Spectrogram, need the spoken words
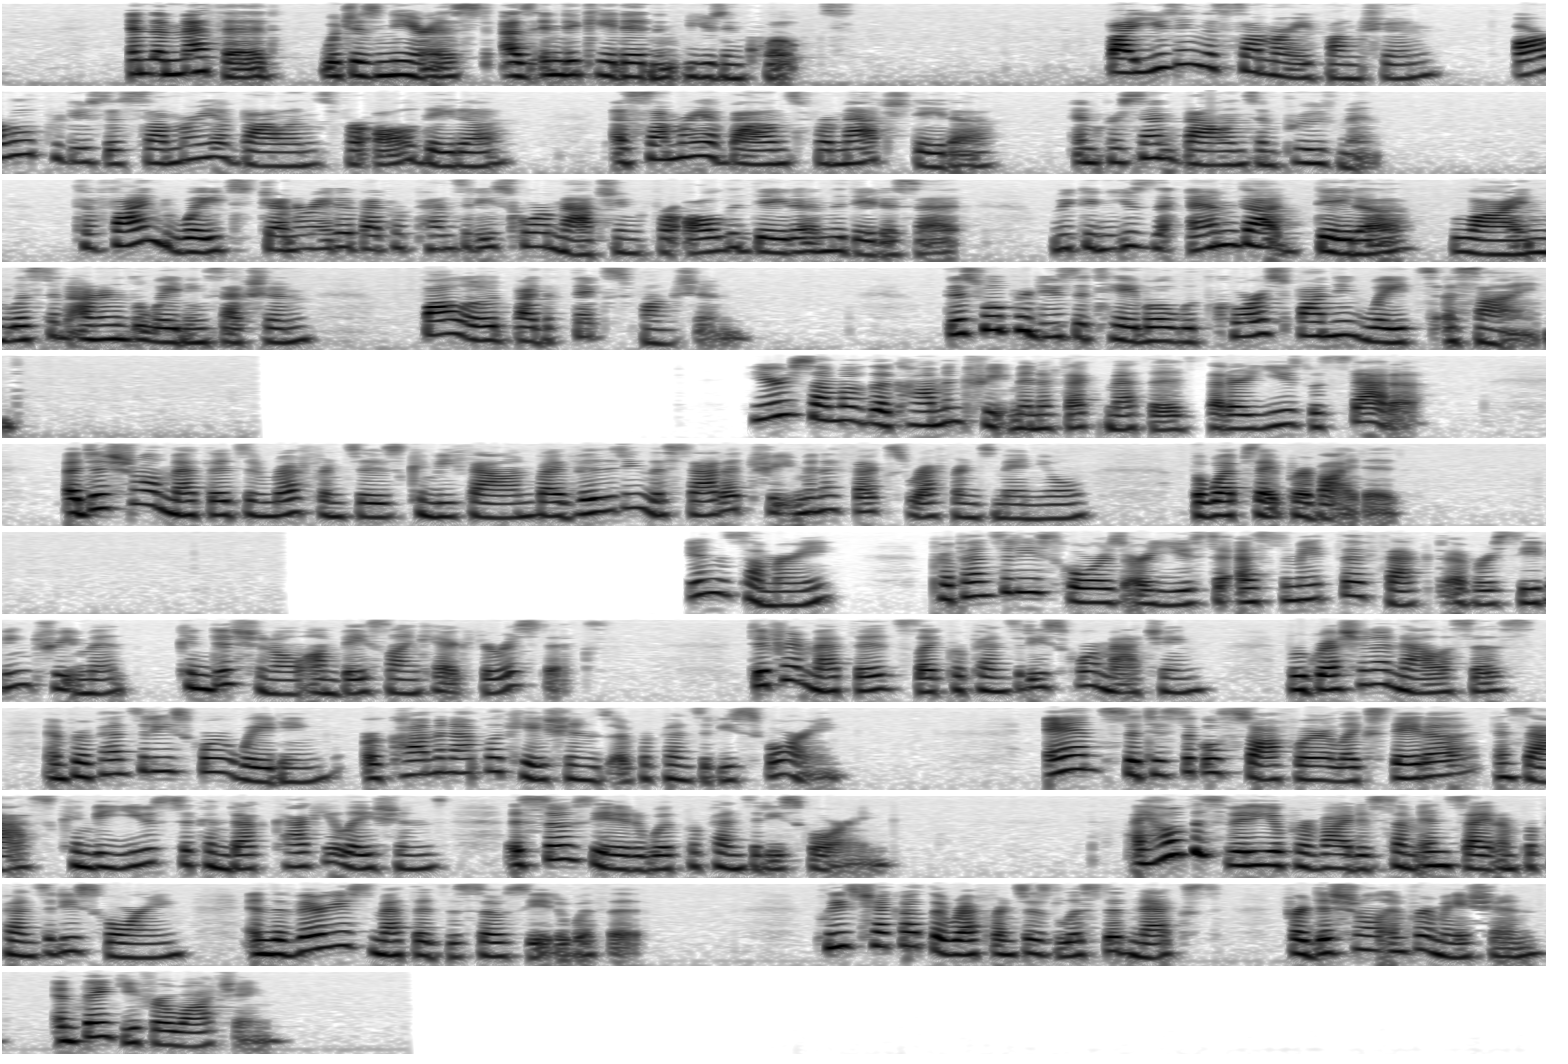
and the method, which is nearest, as indicated using quotes. By using the summary function, R will produce a summary of balance for all data, a summary of balance for matched data, and percent balance improvement. To find weights generated by propensity score matching for all the data in the dataset, we can use the m.data line listed under the weighting section, followed by the fix function. This will produce a table with corresponding weights assigned. Here are some of the common treatment effect methods that are used with STATA. Additional methods and references can be found by visiting the STATA Treatment Effects Reference Manual, the website provided. In summary, propensity scores are used to estimate the effect of receiving treatment conditional on baseline characteristics. Different methods like propensity score matching, regression analysis, and propensity score weighting are common applications of propensity scoring. And statistical software like Stata and SAS can be used to conduct calculations associated with propensity scoring. I hope this video provided some insight on propensity scoring and the various methods associated with it. Please check out the references listed next for additional information, and thank you for watching.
